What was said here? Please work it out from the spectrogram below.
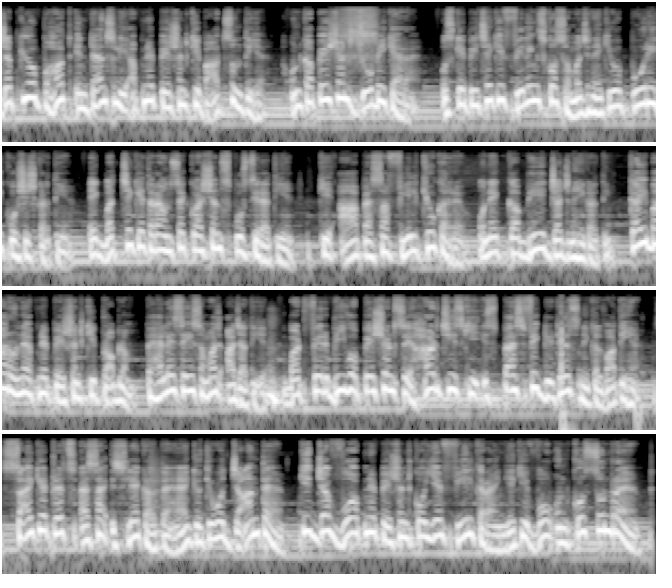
जबकि वो बहुत इंटेंसली अपने पेशेंट की बात सुनती है। उनका पेशेंट जो भी कह रहा है उसके पीछे की फीलिंग्स को समझने की वो पूरी कोशिश करती हैं। एक बच्चे की तरह उनसे क्वेश्चंस पूछती रहती हैं कि आप ऐसा फील क्यों कर रहे हो उन्हें कभी जज नहीं करती कई बार उन्हें अपने पेशेंट की प्रॉब्लम पहले से ही समझ आ जाती है बट फिर भी वो पेशेंट से हर चीज़ की स्पेसिफिक डिटेल्स निकलवाती हैं। साइकेट्रिस्ट ऐसा इसलिए करते हैं क्योंकि वो जानते हैं कि जब वो अपने पेशेंट को ये फील कराएँगे कि वो उनको सुन रहे हैं,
